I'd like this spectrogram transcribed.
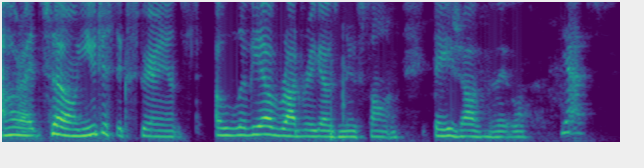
All right, so you just experienced Olivia Rodrigo's new song, Deja Vu. Yes.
